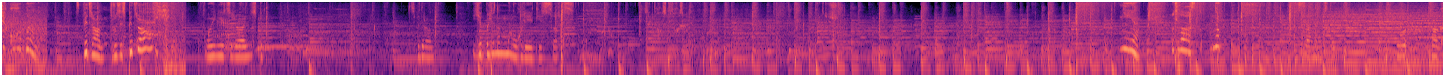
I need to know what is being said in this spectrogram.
Якого бена? Спідран, друзі, спідран! Ой, ні, це реально спід... Спідран. Є, блін, Мауглі якийсь зараз. Так,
